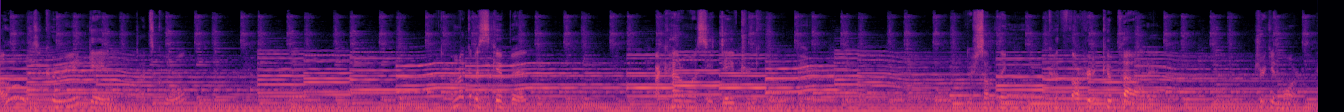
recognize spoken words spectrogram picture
Oh, it's a Korean game. That's cool. I'm not gonna skip it. I kinda wanna see Dave drinking beer. There's something cathartic about it. Drinking more. There you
